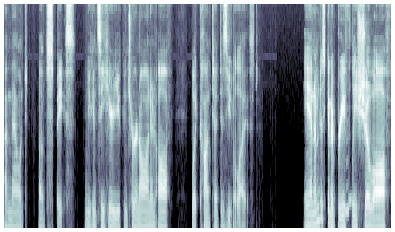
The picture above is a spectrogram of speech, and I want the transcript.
amount of space. And you can see here you can turn on and off what content is utilized. And I'm just going to briefly show off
